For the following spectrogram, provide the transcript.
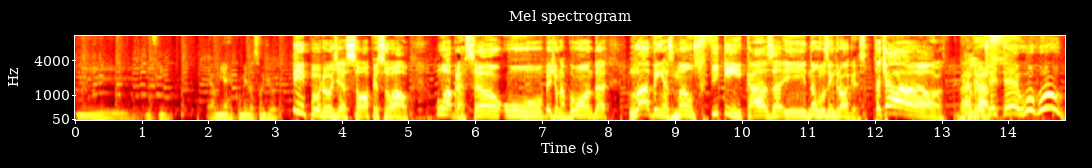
E, enfim, é a minha recomendação de hoje. E por hoje é só, pessoal. Um abração, um beijão na bunda, lavem as mãos, fiquem em casa e não usem drogas. Tchau, tchau! Valeu, abraço. GT! Uhul!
